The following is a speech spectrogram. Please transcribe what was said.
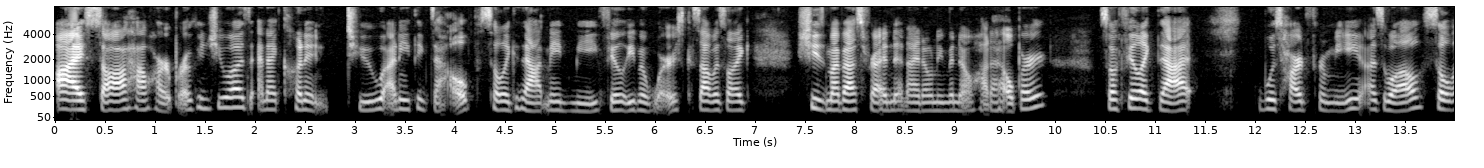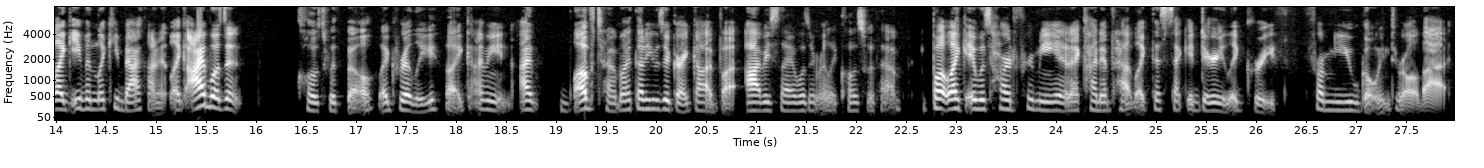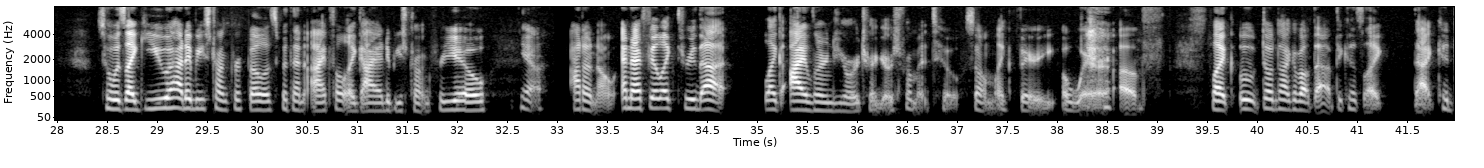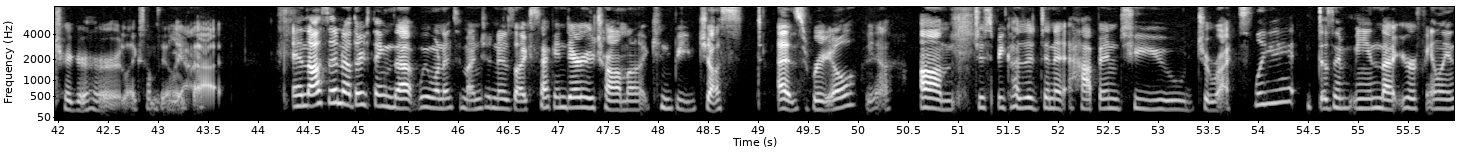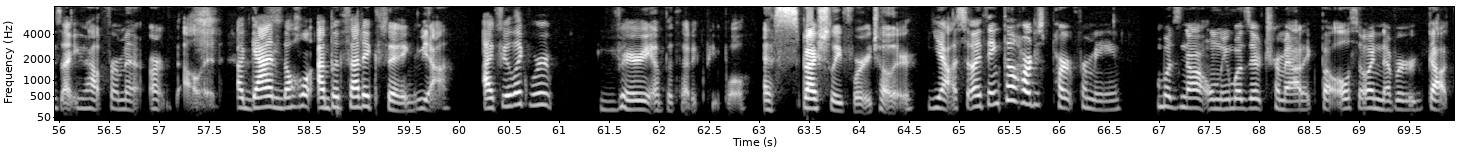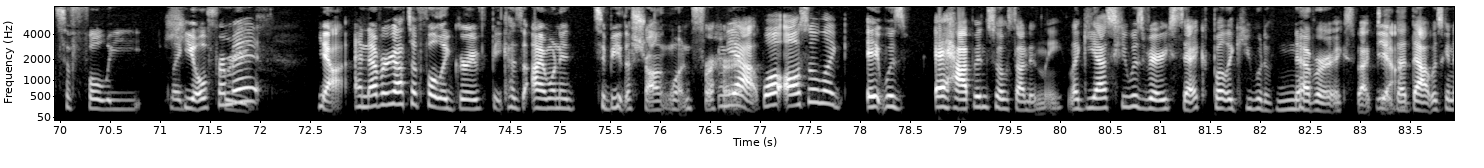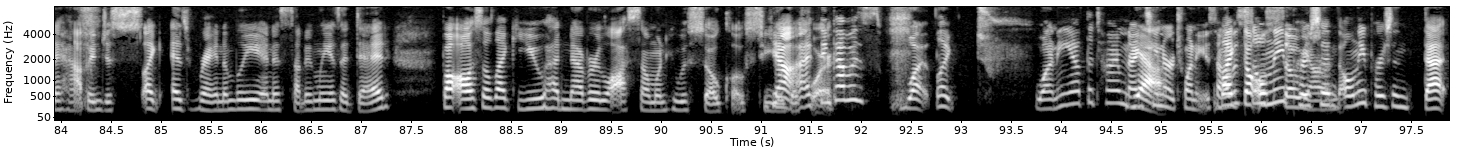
I saw how heartbroken she was and I couldn't do anything to help. So like that made me feel even worse cuz I was like she's my best friend and I don't even know how to help her. So I feel like that was hard for me as well. So like even looking back on it, like I wasn't close with Bill, like really. Like I mean, I loved him. I thought he was a great guy, but obviously I wasn't really close with him. But like it was hard for me and I kind of had like this secondary like grief from you going through all that. So it was like you had to be strong for Phyllis, but then I felt like I had to be strong for you. Yeah. I don't know. And I feel like through that, like I learned your triggers from it too. So I'm like very aware of like, oh, don't talk about that because like that could trigger her, like something like that. And that's another thing that we wanted to mention is like secondary trauma can be just as real. Yeah. Um, just because it didn't happen to you directly doesn't mean that your feelings that you have from it aren't valid. Again, the whole empathetic thing. Yeah. I feel like we're very empathetic people, especially for each other. Yeah, so I think the hardest part for me was not only was it traumatic, but also I never got to fully Like, heal from grieve. it. Yeah, I never got to fully grieve because I wanted to be the strong one for her. Yeah. Well, also like it was it happened so suddenly. Like yes, he was very sick, but like you would have never expected Yeah. that that was going to happen just like as randomly and as suddenly as it did. But also like you had never lost someone who was so close to you Yeah, before. I think I was what like twenty at the time, Yeah. nineteen or twenty. So I like was the only so person young. the only person that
